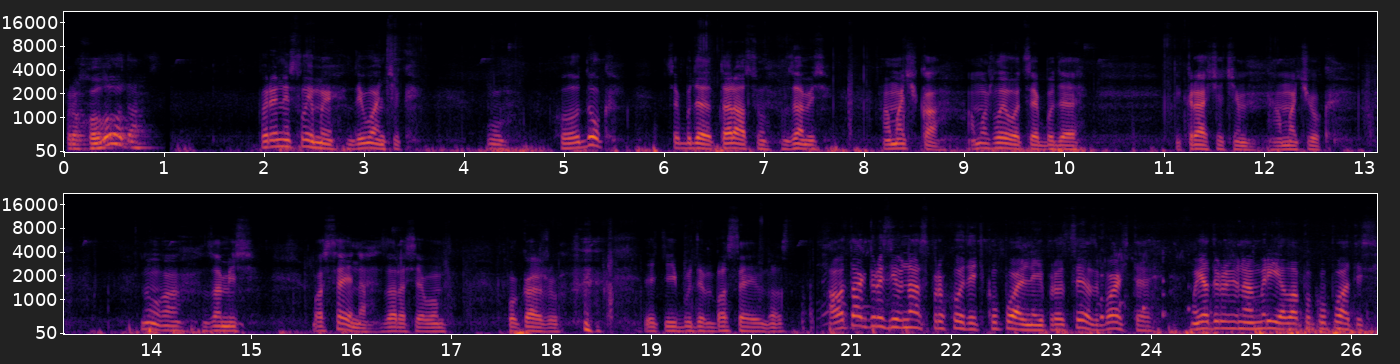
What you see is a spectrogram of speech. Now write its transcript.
прохолода. Перенесли ми диванчик у холодок. Це буде Тарасу замість гамачка. А можливо це буде і краще, ніж гамачок. Ну а замість басейна зараз я вам покажу, який буде басейн у нас. А отак, друзі, в нас проходить купальний процес. Бачите, моя дружина мріяла покупатись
